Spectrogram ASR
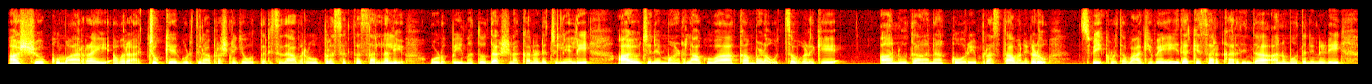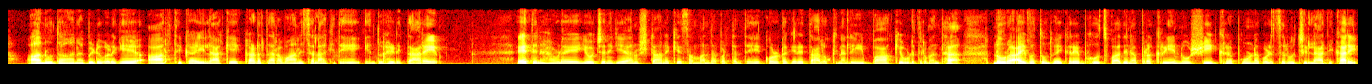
ಅಶೋಕ್ ಕುಮಾರ್ ರೈ ಅವರ ಚುಕ್ಕೆ ಗುರುತಿನ ಪ್ರಶ್ನೆಗೆ ಉತ್ತರಿಸಿದ ಅವರು, ಪ್ರಸಕ್ತ ಸಾಲಿನಲ್ಲಿ ಉಡುಪಿ ಮತ್ತು ದಕ್ಷಿಣ ಕನ್ನಡ ಜಿಲ್ಲೆಯಲ್ಲಿ ಆಯೋಜನೆ ಮಾಡಲಾಗುವ ಕಂಬಳ ಉತ್ಸವಗಳಿಗೆ ಅನುದಾನ ಕೋರಿ ಪ್ರಸ್ತಾವನೆಗಳು ಸ್ವೀಕೃತವಾಗಿವೆ. ಇದಕ್ಕೆ ಸರ್ಕಾರದಿಂದ ಅನುಮೋದನೆ ನೀಡಿ ಅನುದಾನ ಬಿಡುಗಡೆಗೆ ಆರ್ಥಿಕ ಇಲಾಖೆ ಕಡತ ರವಾನಿಸಲಾಗಿದೆ ಎಂದು ಹೇಳಿದ್ದಾರೆ. ಎತ್ತಿನಹೊಳೆ ಯೋಜನೆಗೆ ಅನುಷ್ಠಾನಕ್ಕೆ ಸಂಬಂಧಪಟ್ಟಂತೆ ಕೊರಟಗೆರೆ ತಾಲೂಕಿನಲ್ಲಿ ಬಾಕಿ ಉಳಿದಿರುವಂತಹ ನೂರ ಐವತ್ತೊಂದು ಎಕರೆ ಭೂಸ್ವಾಧೀನ ಪ್ರಕ್ರಿಯೆಯನ್ನು ಶೀಘ್ರ ಪೂರ್ಣಗೊಳಿಸಲು ಜಿಲ್ಲಾಧಿಕಾರಿ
